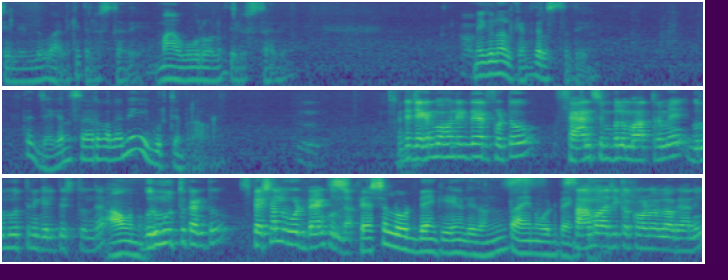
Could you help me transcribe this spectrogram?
చెల్లెళ్ళు వాళ్ళకి తెలుస్తుంది. మా ఊరు వాళ్ళకి తెలుస్తుంది మిగిలిన వాళ్ళకి ఎట్లా తెలుస్తుంది జగన్ సార్ వల్లనే గుర్తింపు రావడం. అంటే జగన్మోహన్ రెడ్డి గారి ఫోటో ఫ్యాన్ సింబల్ మాత్రమే గురుమూర్తిని గెలిపిస్తుందా? అవును. గురుమూర్తి కంటూ స్పెషల్ ఓట్ బ్యాంక్ ఉందా? స్పెషల్ ఓట్ బ్యాంక్ ఏం లేదు. అంతా ఆయన ఓట్ బ్యాంక్. సామాజిక కోణంలో కానీ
